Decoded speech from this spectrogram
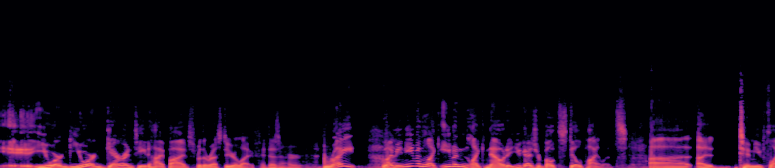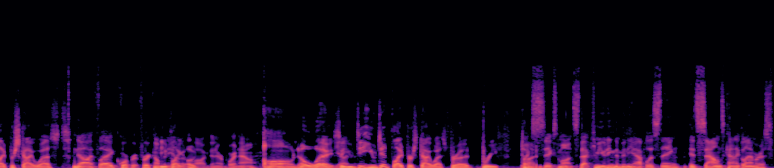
you are you are guaranteed high fives for the rest of your life. It doesn't hurt. Right? I mean, even like even like nowadays, you guys are both still pilots. Uh, uh, Tim, you fly for SkyWest. no, I fly corporate for a company you fly- out oh. Ogden Airport now. Oh no way! So you did you did fly for SkyWest for a brief time. Like six months. That commuting to Minneapolis thing, it sounds kind of glamorous.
